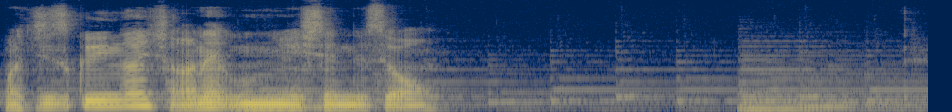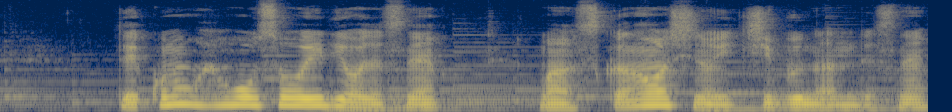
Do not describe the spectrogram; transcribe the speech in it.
まちづくり会社がね、運営してるんですよ。で、この放送エリアはですね、まあ、須賀川市の一部なんですね。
